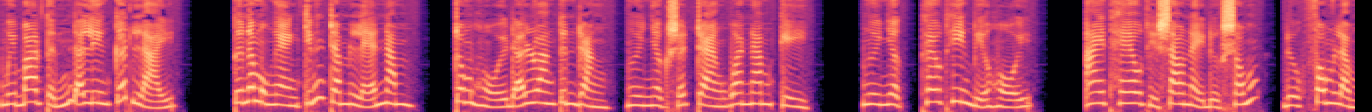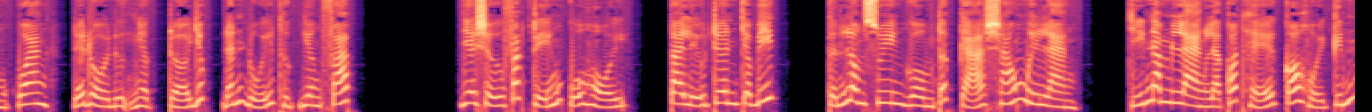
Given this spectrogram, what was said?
13 tỉnh đã liên kết lại. Từ năm 1905, trong hội đã loan tin rằng người Nhật sẽ tràn qua Nam Kỳ. Người Nhật theo thiên địa hội. Ai theo thì sau này được sống, được phong làm quan để rồi được Nhật trợ giúp đánh đuổi thực dân Pháp. Về sự phát triển của hội, tài liệu trên cho biết tỉnh Long Xuyên gồm tất cả 60 làng. Chỉ 5 làng là có thể có hội kính.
